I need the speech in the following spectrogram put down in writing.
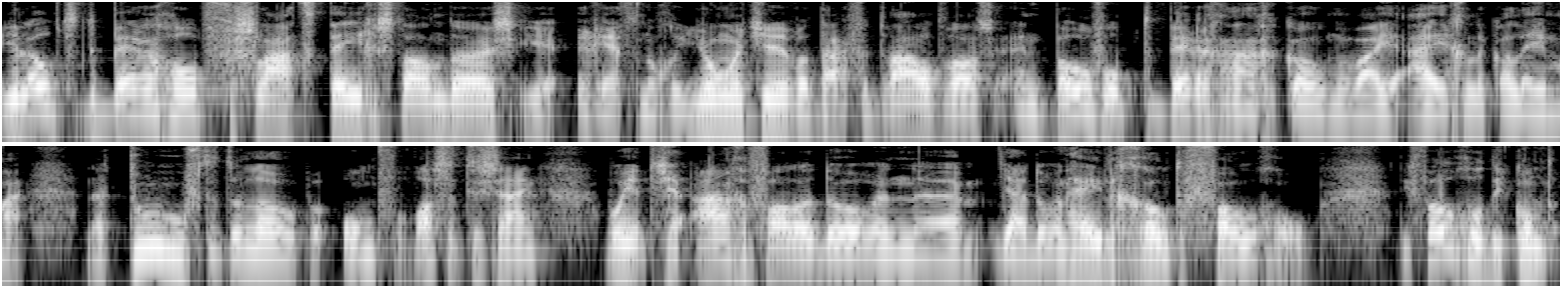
je loopt de berg op, verslaat tegenstanders. Je redt nog een jongetje wat daar verdwaald was. En bovenop de berg aangekomen, waar je eigenlijk alleen maar naartoe hoefde te lopen om volwassen te zijn, word je aangevallen door een, uh, ja, door een hele grote vogel. Die vogel die komt,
